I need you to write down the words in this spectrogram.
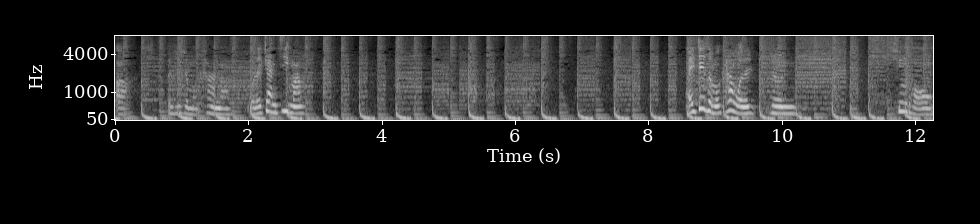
啊，那是怎么看呢？我的战绩吗？哎，这怎么看我的嗯青铜？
